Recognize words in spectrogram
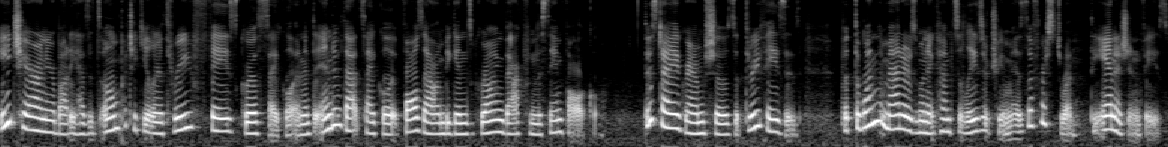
Each hair on your body has its own particular three phase growth cycle, and at the end of that cycle, it falls out and begins growing back from the same follicle. This diagram shows the three phases, but the one that matters when it comes to laser treatment is the first one, the anagen phase.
